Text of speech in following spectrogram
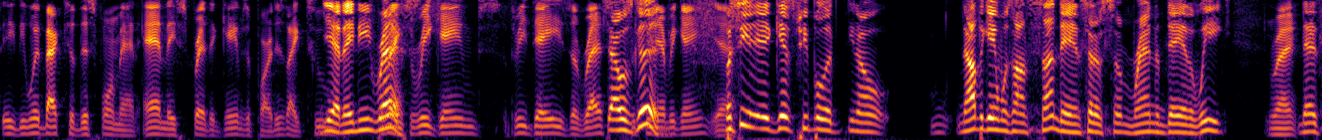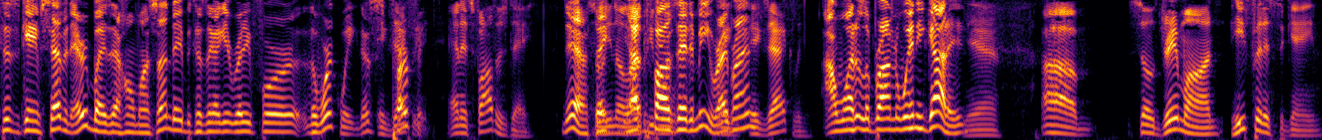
they they went back to this format and they spread the games apart. It's like two. yeah they need rest Like three games, three days of rest. That was good. Every game. Yeah. but see it gives people a, you know now the game was on Sunday instead of some random day of the week right. this is game seven everybody's at home on Sunday because they got to get ready for the work week that's Exactly. perfect And it's Father's Day. Yeah So thank, you know, a happy people- Father's Day to me right Bryan Exactly. I wanted LeBron to win he got it Yeah. um So Draymond, he finished the game.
